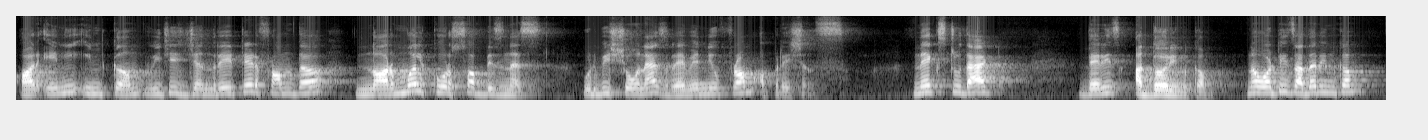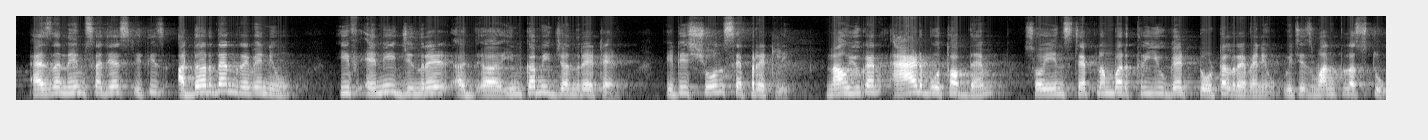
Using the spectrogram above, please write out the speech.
or any income which is generated from the normal course of business would be shown as revenue from operations. Next to that there is other income. Now what is other income? As the name suggests it is other than revenue if any generate uh, uh, income is generated it is shown separately. Now you can add both of them. So in step number 3 you get total revenue which is 1 plus 2.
